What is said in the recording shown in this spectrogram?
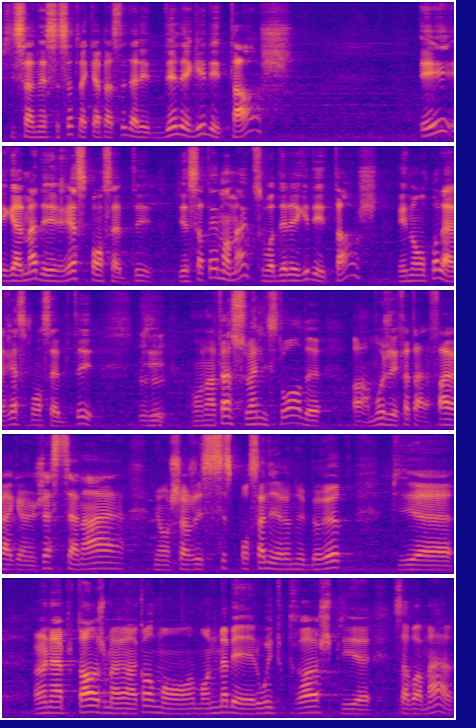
Puis ça nécessite la capacité d'aller déléguer des tâches et également des responsabilités. Il y a certains moments que tu vas déléguer des tâches et non pas la responsabilité. Puis on entend souvent l'histoire de Ah, moi j'ai fait affaire avec un gestionnaire, ils ont chargé 6% des revenus bruts, puis euh, un an plus tard, je me rends compte mon, mon immeuble est loué tout croche, puis euh, ça va mal.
